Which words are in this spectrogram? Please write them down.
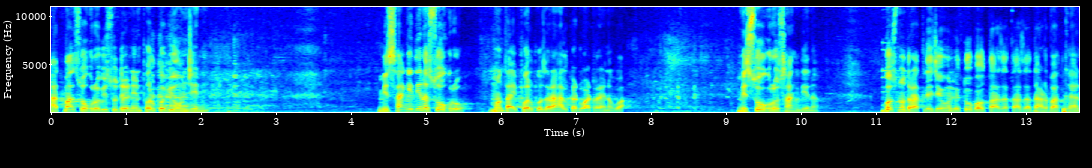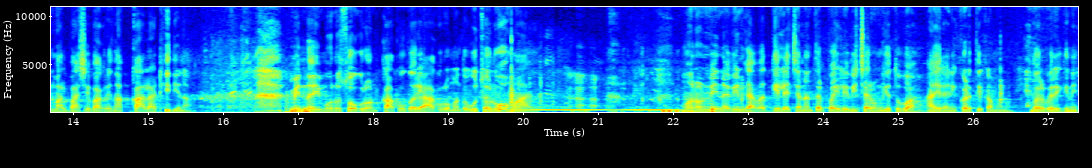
हातमाल सोगरो बी सुधरेने फलको बी ओमजेने मी सांगितली ना सोगरो. म्हणतो आई फलको जरा हलकट वाट राही ना वा मी सोगरो सांगते ना. बसनोत रातले जेवणले तो भाऊ ताजा ताजा दाळ भात खाय आणि मला पाशी बागरे ना कालाठी दे ना. मी नाही म्हणू सोगरोन काकू करे आग्रो म्हणतो उचल हो माय. म्हणून मी नवीन गावात गेल्याच्यानंतर पहिले विचारून घेतो वा आयराणी कळते का? म्हणून. बरोबर आहे की नाही?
